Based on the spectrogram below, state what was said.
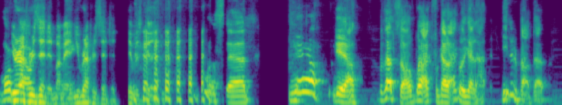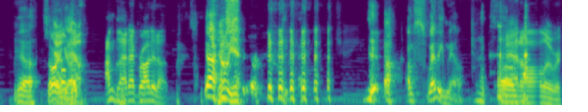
more You power. represented, my man. You represented. It was good. Well, sad. Yeah, yeah, but that's all. Well, I forgot. I really got heated about that. Yeah, sorry, Yeah, guys. I'm glad I brought it up. Yeah, Oh, yeah. yeah. I'm sweating now. Bad Um, all over.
